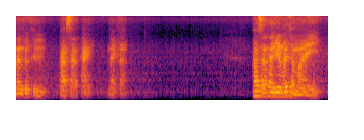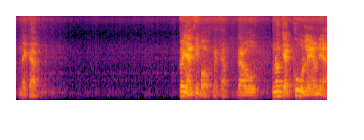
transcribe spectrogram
นั่นก็คือภาษาไทยนะครับ ภาษาไทยเรียนไว้ทำไมนะครับ ก็อย่างที่บอกนะครับ เรานอกจากพูดแล้วเนี่ย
